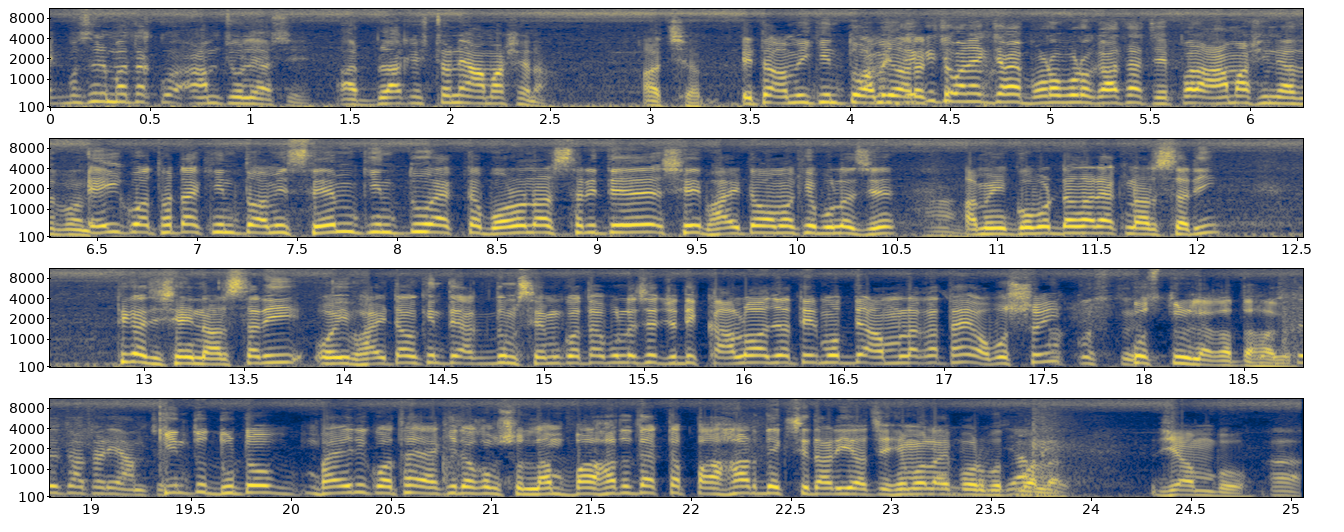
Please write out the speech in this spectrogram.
এক বছরের মাথা আম চলে আসে আর ব্ল্যাক স্টোনে আম আসে না। আচ্ছা এটা আমি কিন্তু আমি দেখেছি অনেক জায়গায় বড় বড় গাছ আছে পর আম আসেনি আজ এই কথাটা কিন্তু আমি সেম কিন্তু একটা বড় নার্সারিতে সেই ভাইটাও আমাকে বলেছে। হ্যাঁ। আমি গোবরডাঙ্গার এক নার্সারি। ঠিক আছে সেই নার্সারি ওই ভাইটাও কিন্তু একদম সেম কথা বলেছে যদি কালো জাতির মধ্যে আম লাগাতে হয় অবশ্যই কস্তুরি। লাগাতে হবে। কিন্তু দুটো ভাইয়েরই কথা একই রকম শুনলাম বা হাতে তো একটা পাহাড় দেখছি দাঁড়িয়ে আছে হিমালয় পর্বতমালা জাম্বো। হ্যাঁ।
